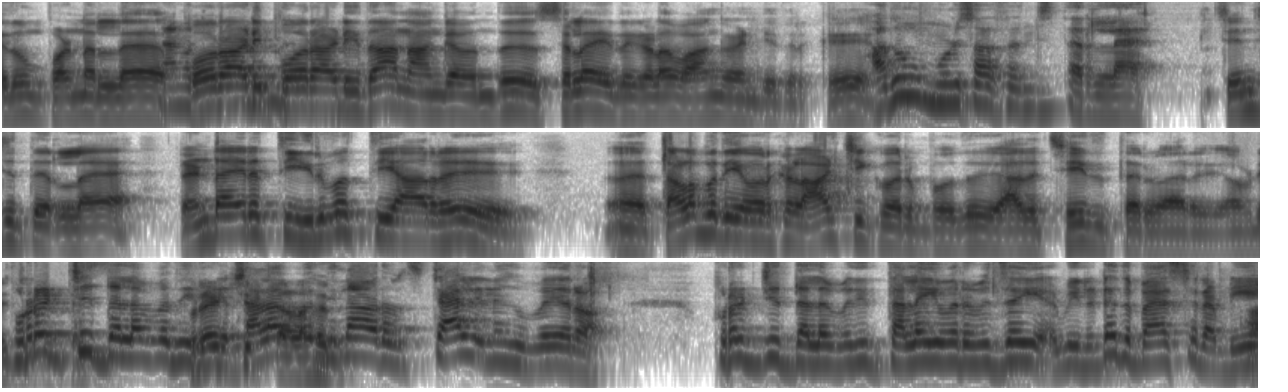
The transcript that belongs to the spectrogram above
எதுவும் பண்ணல. போராடி போராடி தான் நாங்க வந்து சில இதுகளை வாங்க வேண்டியது இருக்கு. அதுவும் முழுசா செஞ்சு தரல. செஞ்சு தெரில. ரெண்டாயிரத்தி இருபத்தி ஆறு தளபதி அவர்கள் ஆட்சிக்கு வரும்போது அதை செய்து தருவாரு அப்படி புரட்சி தளபதி. தளபதினா அவர் ஸ்டாலினுக்கு போயிடும் புரட்சி தளபதி தலைவர் விஜய் அப்படின்ட்டு அந்த பேஸ்டர் அப்படியே.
